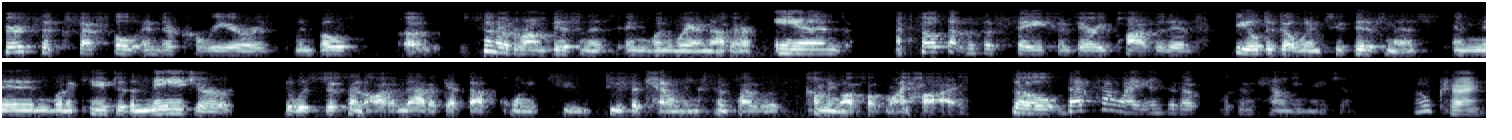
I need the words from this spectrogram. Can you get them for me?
very successful in their careers and both uh, centered around business in one way or another. And I felt that was a safe and very positive field to go into business. And then when it came to the major, it was just an automatic at that point to choose accounting since I was coming off of my high. So that's how I ended up with an accounting major. Okay.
